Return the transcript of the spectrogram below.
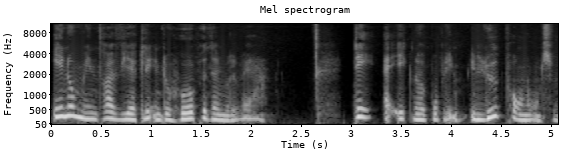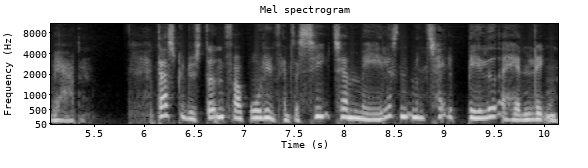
endnu mindre virkelig, end du håbede, den ville være. Det er ikke noget problem i lydpornoens verden. Der skal du i stedet for at bruge din fantasi til at male sådan et mentalt billede af handlingen.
